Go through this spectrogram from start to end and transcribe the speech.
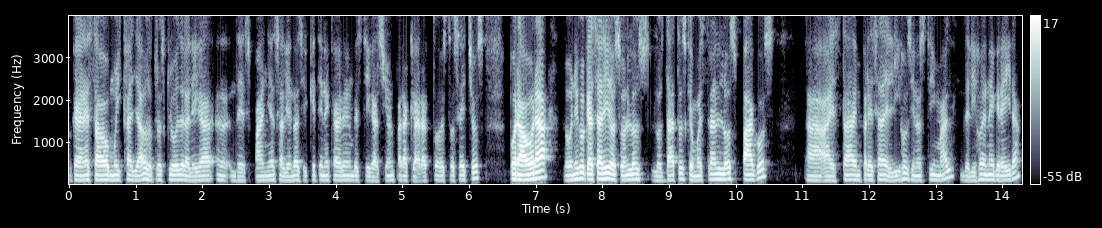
porque han estado muy callados, otros clubes de la Liga eh, de España saliendo a decir que tiene que haber una investigación para aclarar todos estos hechos. Por ahora, lo único que ha salido son los, los datos que muestran los pagos a, esta empresa del hijo, si no estoy mal, del hijo de Negreira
